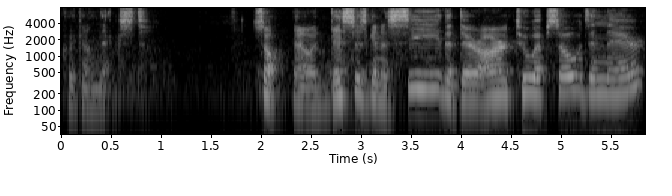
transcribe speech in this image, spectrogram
Click on next. So now this is going to see that there are two episodes in there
